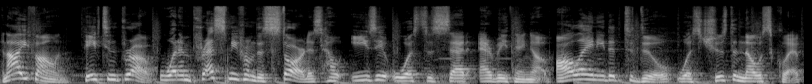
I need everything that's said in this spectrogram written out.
an iPhone 15 Pro. What impressed me from the start is how easy it was to set everything up. All I needed to do was choose the nose clip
